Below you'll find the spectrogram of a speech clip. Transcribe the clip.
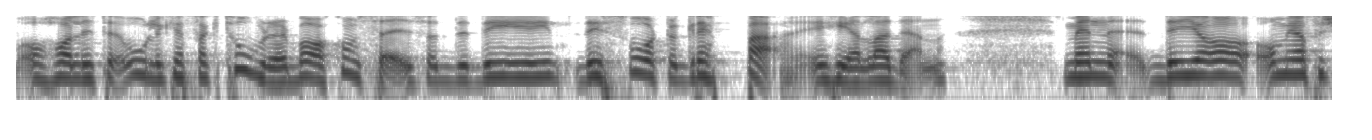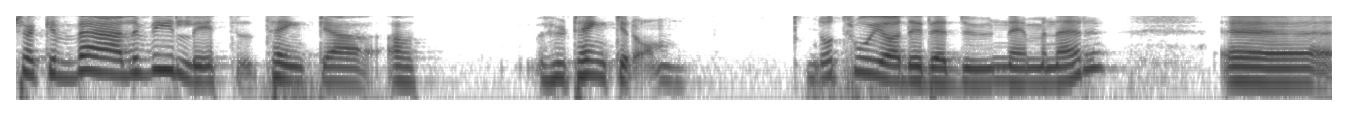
och har lite olika faktorer bakom sig. Så det, det, är, det är svårt att greppa i hela den. Men jag, om jag försöker välvilligt tänka att, hur tänker de? Då tror jag det är det du nämner. Eh,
